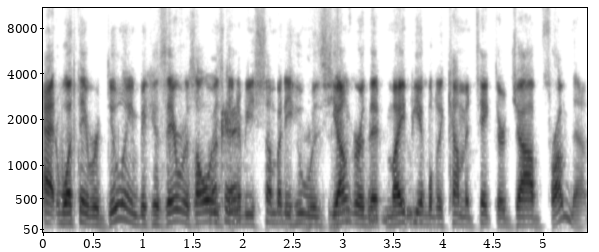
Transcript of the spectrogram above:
at what they were doing because there was always okay. going to be somebody who was younger that might be able to come and take their job from them.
